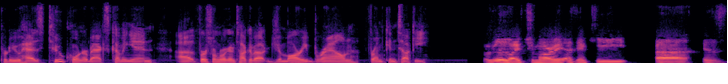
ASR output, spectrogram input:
Purdue has two cornerbacks coming in. Uh, first one we're going to talk about Jamari Brown from Kentucky. I really like Jamari. I think he uh, is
